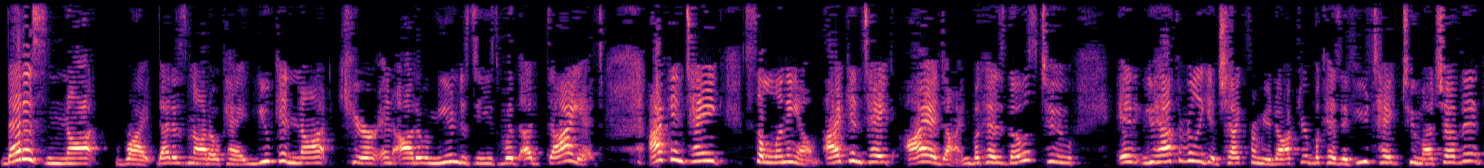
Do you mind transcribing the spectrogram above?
That is not right. That is not okay. You cannot cure an autoimmune disease with a diet. I can take selenium. I can take iodine because those two, it, you have to really get checked from your doctor because if you take too much of it,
